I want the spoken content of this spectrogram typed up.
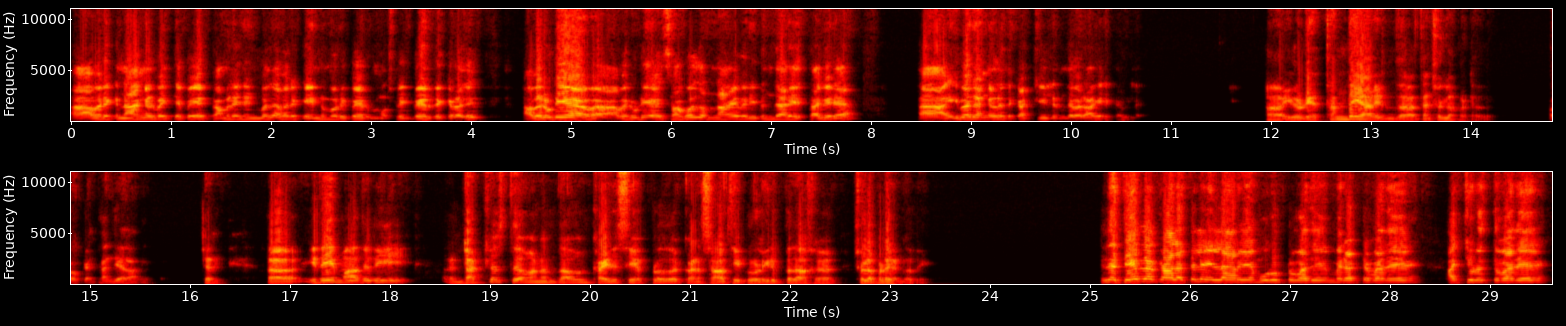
அவருக்கு நாங்கள் வைத்த பெயர் கமலன் என்பது அவருக்கு இன்னும் ஒரு பேர் முஸ்லிம் பேர் இருக்கிறது. அவருடைய அவருடைய சகோதரனாக இவர் இருந்தாரே தவிர இவர் எங்களது கட்சியில் இருந்தவராக இருக்கவில்லை. இவருடைய தந்தையார் இருந்ததாக தான் சொல்லப்பட்டது. ஓகே தந்தையராக ஆஹ் இதே மாதிரி டக்ளஸ் தேவானந்தாவும் கைது செய்யப்படுவதற்கான சாத்தியக்கூறுகள் இருப்பதாக சொல்லப்படுகின்றது. இந்த தேர்தல் காலத்தில் எல்லாரையும் உருட்டுவது மிரட்டுவது அச்சுறுத்துவது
